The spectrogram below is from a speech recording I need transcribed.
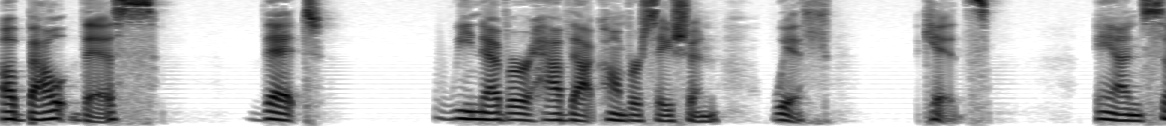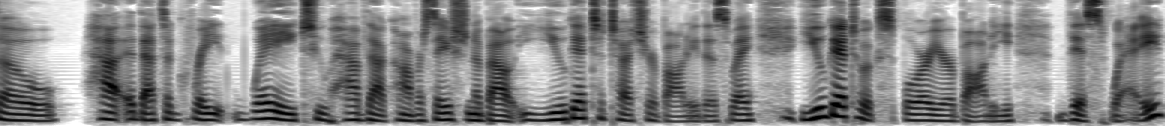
about this that we never have that conversation with kids. And so ha- that's a great way to have that conversation about you get to touch your body this way, you get to explore your body this way.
